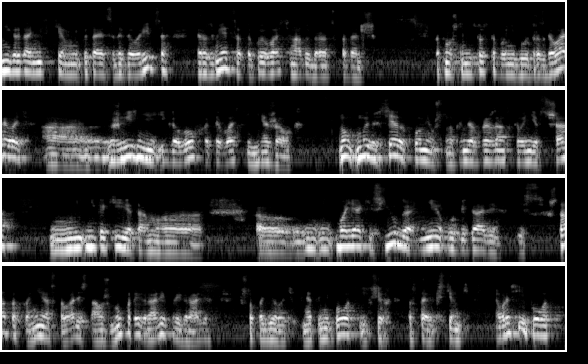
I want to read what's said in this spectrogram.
никогда ни с кем не пытается договориться. И, разумеется, от такой власти надо убираться подальше потому что никто с тобой не будет разговаривать, а жизни и голов этой власти не жалко. Ну, мы все помним, что, например, в гражданской войне в США никакие там э, вояки с юга не убегали из Штатов, они оставались там же. Ну, проиграли, проиграли. Что поделать? Это не повод их всех поставить к стенке. А в России повод.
